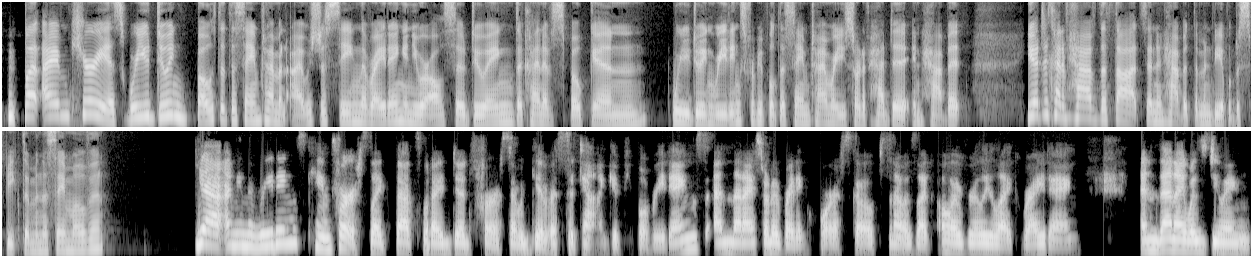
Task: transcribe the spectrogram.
but I'm curious, were you doing both at the same time and I was just seeing the writing and you were also doing the kind of spoken were you doing readings for people at the same time where you sort of had to inhabit you had to kind of have the thoughts and inhabit them and be able to speak them in the same moment? Yeah, I mean, the readings came first. Like, that's what I did first. I would give a sit down and give people readings. And then I started writing horoscopes, and I was like, oh, I really like writing. And then I was doing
